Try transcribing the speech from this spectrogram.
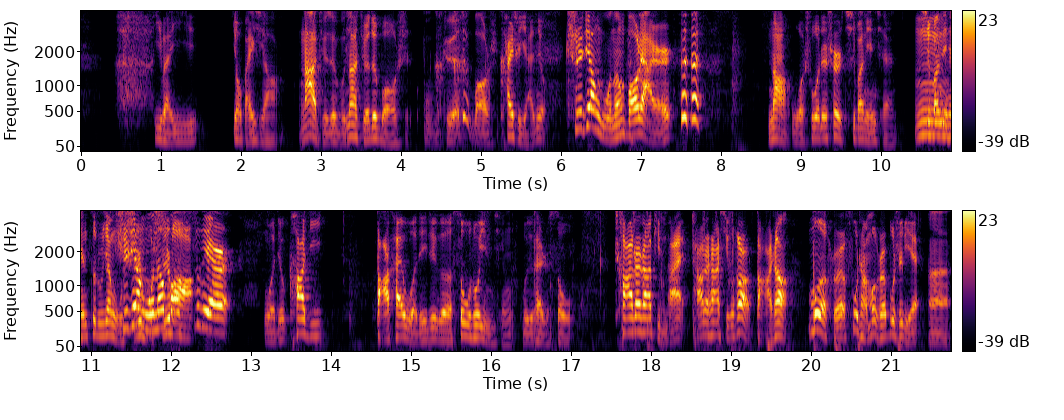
一百一要白瞎，那绝对不行，那绝对不好使。不绝对不好使，开始研究，吃酱骨能保俩人儿，那我说这事儿七八年前，嗯七八年前自助酱骨吃酱骨能保，四个人，我就咔叽打开我的这个搜索引擎，我就开始搜，叉叉叉品牌，叉叉叉型号，打上墨盒，副厂墨盒不识别，嗯。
